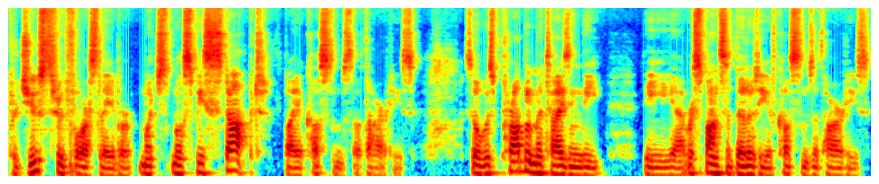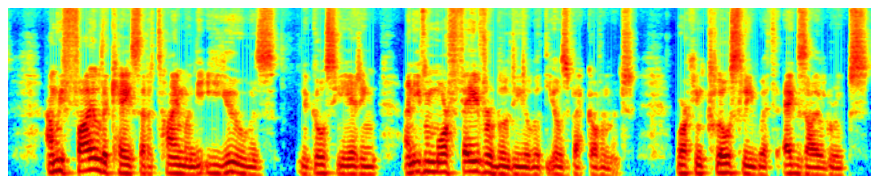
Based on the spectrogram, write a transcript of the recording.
produced through forced labor must, must be stopped by customs authorities. So it was problematizing the, the uh, responsibility of customs authorities. And we filed a case at a time when the EU was negotiating an even more favorable deal with the Uzbek government, working closely with exile groups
